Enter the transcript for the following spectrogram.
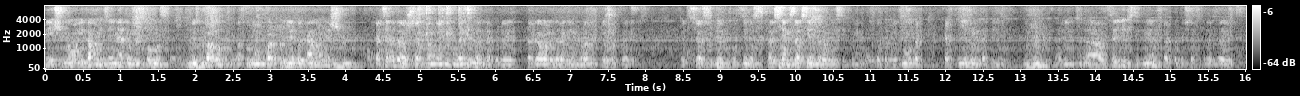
вещи, но экономить они на этом, безусловно, стали. То есть продукт не, по- не экономишь, хотя даже сейчас там многие магазины, которые торговали дорогими продуктами, тоже разорились. То есть сейчас идет вот совсем-совсем дорогой сегмент, который, ну, так, как не были, так и нет. А вот средний сегмент, как это сейчас разорится.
